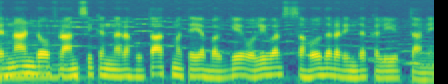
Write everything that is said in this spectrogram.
ಫೆರ್ನಾಂಡೋ ಫ್ರಾನ್ಸಿಕನ್ನರ ಹುತಾತ್ಮತೆಯ ಬಗ್ಗೆ ಒಲಿವರ್ಸ್ ಸಹೋದರರಿಂದ ಕಲಿಯುತ್ತಾನೆ.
